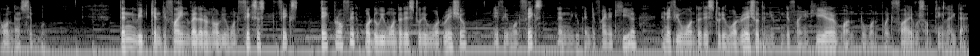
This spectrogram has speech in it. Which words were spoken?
on that symbol. Then we can define whether or not we want fixed, fixed take profit or do we want a risk to reward ratio. If you want fixed, then you can define it here. And if you want the risk to reward ratio, then you can define it here, 1 to 1.5 or something like that.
